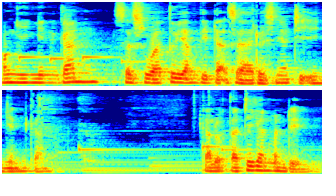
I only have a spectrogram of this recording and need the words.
Menginginkan sesuatu yang tidak seharusnya diinginkan. Kalau tadi kan mending.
